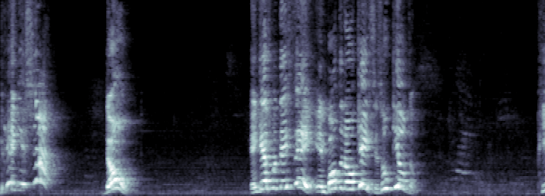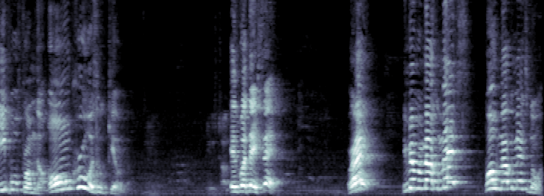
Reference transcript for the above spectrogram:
man get shot. Don't. And guess what they say in both of those cases? Who killed them? People from the own crew is who killed him. He was talking. Is what they say. Right? You remember Malcolm X? What was Malcolm X doing?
